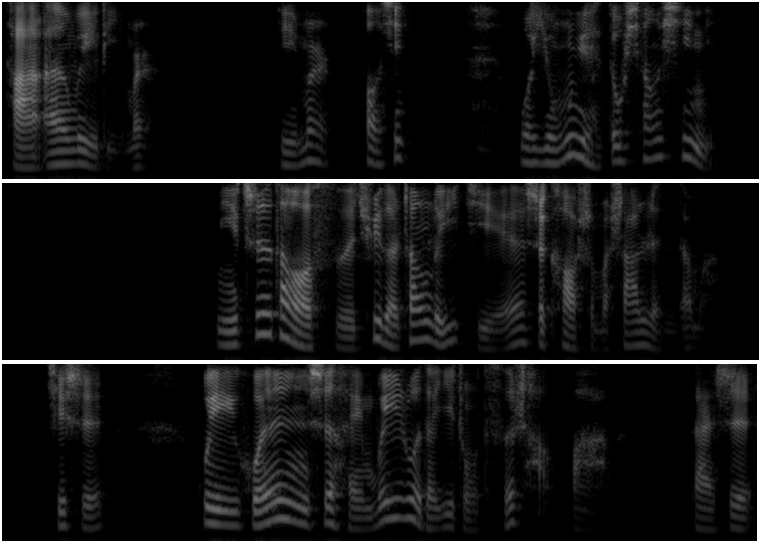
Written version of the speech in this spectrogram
他安慰李妹儿：“李妹儿，放心，我永远都相信你。你知道死去的张雷杰是靠什么杀人的吗？其实，鬼魂是很微弱的一种磁场罢了，但是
